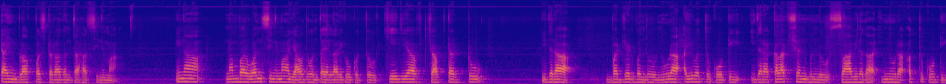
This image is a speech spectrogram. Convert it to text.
ಟೈಮ್ ಬ್ಲಾಕ್ಬಸ್ಟರ್ ಆದಂತಹ ಸಿನಿಮಾ. ಇನ್ನು ನಂಬರ್ ಒನ್ ಸಿನಿಮಾ ಯಾವುದು ಅಂತ ಎಲ್ಲರಿಗೂ ಗೊತ್ತು. ಕೆ ಜಿ ಎಫ್ ಚಾಪ್ಟರ್ ಟು ಇದರ ಬಜೆಟ್ ಬಂದು ನೂರ ಐವತ್ತು ಕೋಟಿ, ಇದರ ಕಲೆಕ್ಷನ್ ಬಂದು ಸಾವಿರದ ಇನ್ನೂರ ಹತ್ತು ಕೋಟಿ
